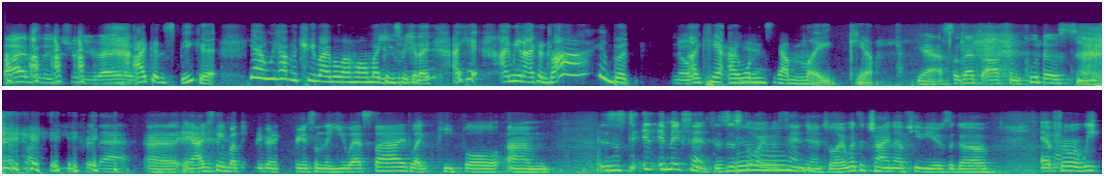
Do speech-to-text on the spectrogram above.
Bible and Twi, right? I can speak it. Yeah, we have a Twi Bible at home. I can, can speak it. it. I, I can't. I mean, I can try, but no, nope. I can't. I wouldn't say I'm like you know. Yeah, so that's awesome. Kudos to you. to you for that. Uh, and I just think about the immigrant experience on the U.S. side, like people. Um, this is it, it makes sense. This is a story mm. was tangential. I went to China a few years ago, and for a week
